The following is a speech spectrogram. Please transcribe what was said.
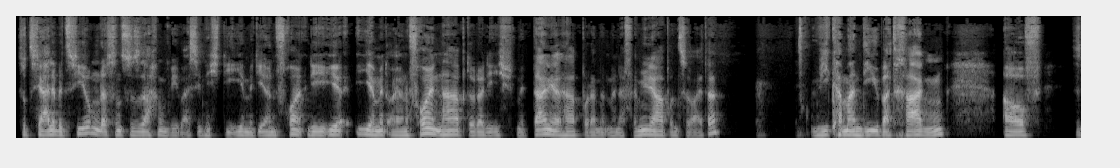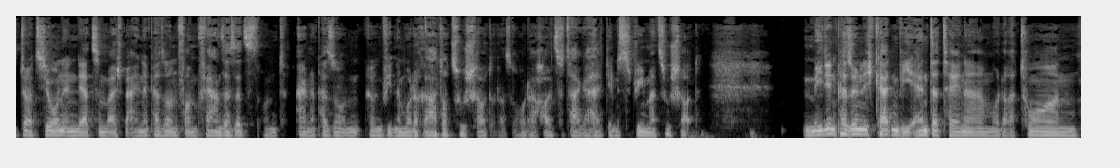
soziale Beziehungen, das sind so Sachen wie, weiß ich nicht, die ihr mit ihren Freunden, die ihr, ihr mit euren Freunden habt oder die ich mit Daniel habe oder mit meiner Familie habe und so weiter. Wie kann man die übertragen auf Situationen, in der zum Beispiel eine Person vorm Fernseher sitzt und eine Person irgendwie einem Moderator zuschaut oder so oder heutzutage halt dem Streamer zuschaut. Medienpersönlichkeiten wie Entertainer, Moderatoren,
